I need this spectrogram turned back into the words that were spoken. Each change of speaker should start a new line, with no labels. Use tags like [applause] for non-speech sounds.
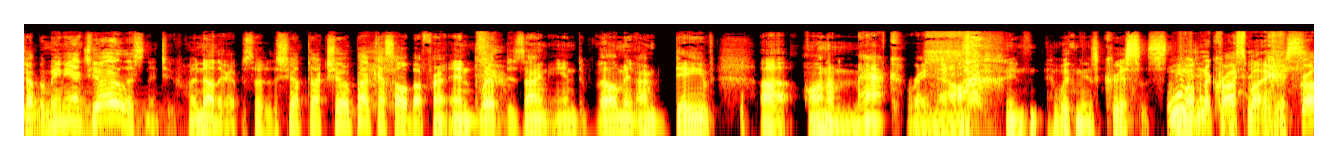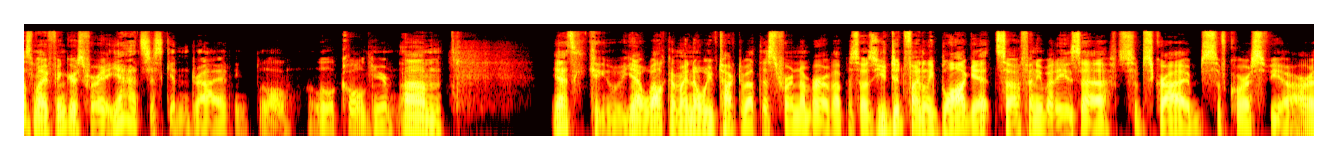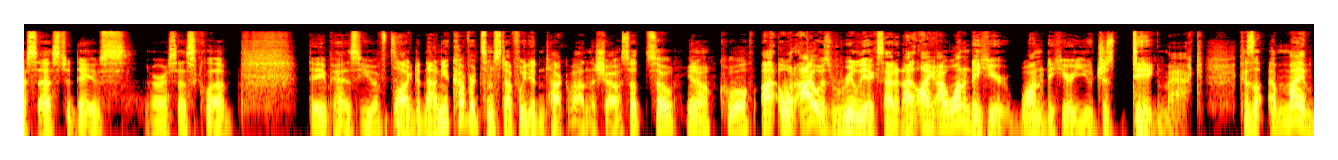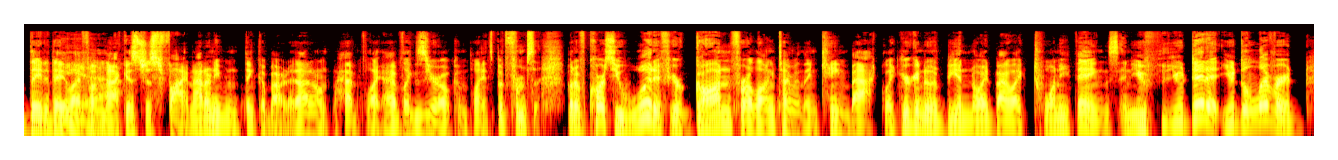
Shopomaniacs. You're listening to another episode of the Shop Talk Show podcast, all about front end web design and development. I'm Dave uh, on a Mac right now. [laughs] and with me is Chris.
Ooh, I'm going to cross my [laughs] cross my fingers for you. Yeah, it's just getting dry. I think a little a little cold here. Um, yeah, it's yeah. Welcome. I know we've talked about this for a number of episodes. You did finally blog it, so if anybody's uh, subscribes, of course, via RSS to Dave's RSS Club, Dave has you have blogged it now, and you covered some stuff we didn't talk about in the show. So, so you know, cool. I, what I was really excited, I like, I wanted to hear, wanted to hear you just dig Mac because uh, my day to day life on Mac is just fine. I don't even think about it. I don't have like, I have like zero complaints. But from, but of course, you would if you're gone for a long time and then came back. Like you're going to be annoyed by like twenty things, and you [laughs] you did it. You delivered.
